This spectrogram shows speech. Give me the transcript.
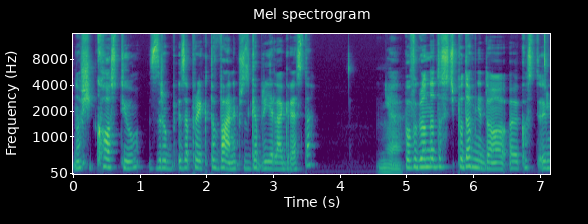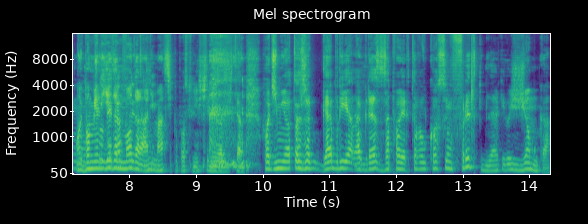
nosi kostium zaprojektowany przez Gabriela Agresta? Nie. Bo wygląda dosyć podobnie do e, kostiumu Oj, bo mieli jeden model frytki. animacji, po prostu nie chcieli robić ten. Chodzi mi o to, że Gabriel Agrest zaprojektował kostium frytki dla jakiegoś ziomka.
